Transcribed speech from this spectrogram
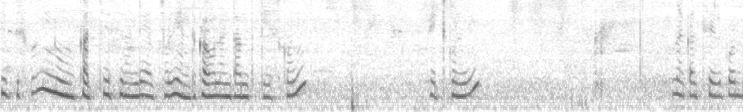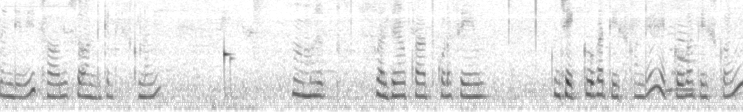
తెప్పించుకొని నేను కట్ చేసానండి యాక్చువల్లీ. ఎంత కావాలంటే అంత తీసుకొని పెట్టుకోండి. నాకు అది సరిపోద్దండి ఇది. చాలు. సో అందుకే తీసుకున్నాను. మామూలు ఒరిజినల్ క్లాత్ కూడా సేమ్. కొంచెం ఎక్కువగా తీసుకోండి. ఎక్కువగా తీసుకొని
